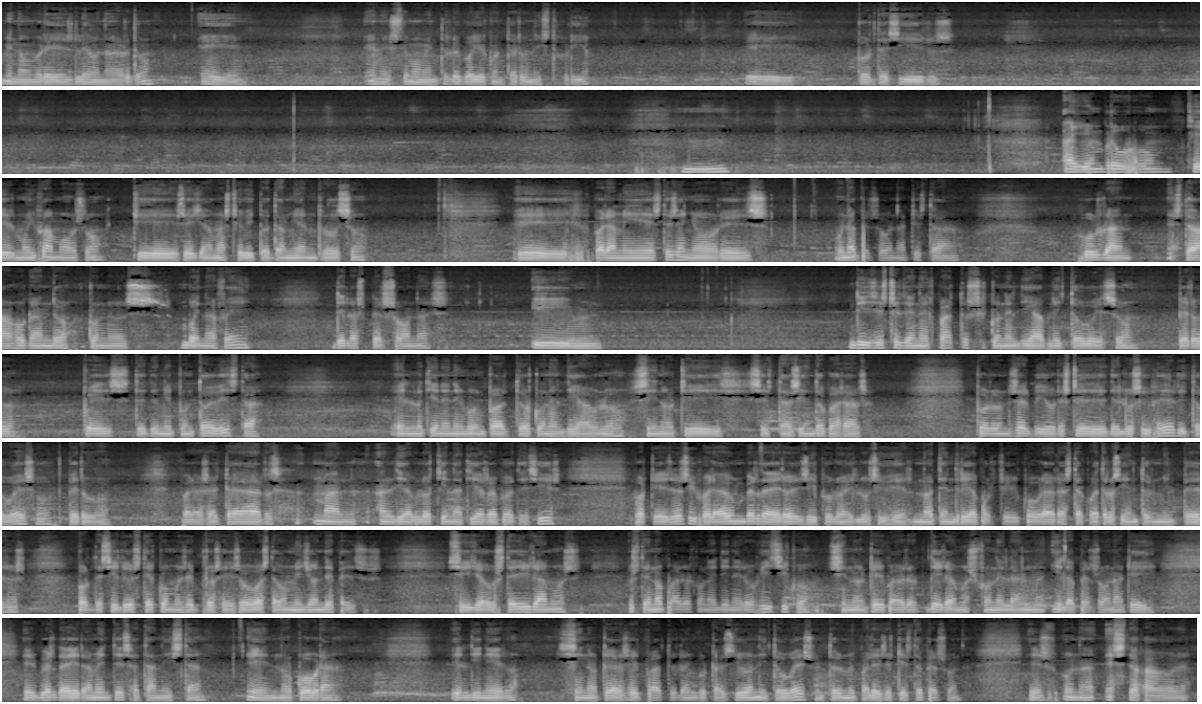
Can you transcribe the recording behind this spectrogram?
Mi nombre es Leonardo. Eh, en este momento les voy a contar una historia. Eh, por decir mm, hay un brujo que es muy famoso que se llama Chevito Damián Rosso. Eh, para mí este señor es una persona que está jurando, está jurando con los buena fe de las personas y dices que tener pactos con el diablo y todo eso, pero pues desde mi punto de vista él no tiene ningún pacto con el diablo, sino que se está haciendo pasar por un servidor este de Lucifer y todo eso, pero para sacar mal al diablo aquí en la tierra, por decir, porque eso si fuera un verdadero discípulo de Lucifer no tendría por qué cobrar hasta 400 mil pesos. Por decirle usted cómo es el proceso o hasta un millón de pesos. Si ya usted digamos usted no paga con el dinero físico sino que paga digamos con el alma y la persona que es verdaderamente satanista eh, no cobra el dinero sino que hace el pacto, la invocación y todo eso. Entonces me parece que esta persona es una estafadora.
